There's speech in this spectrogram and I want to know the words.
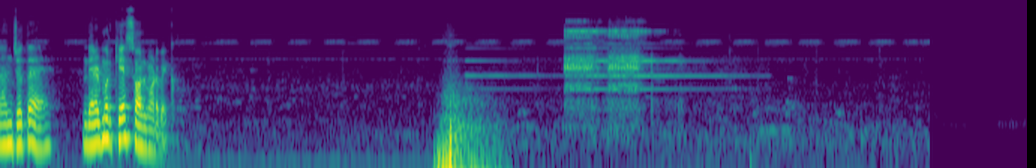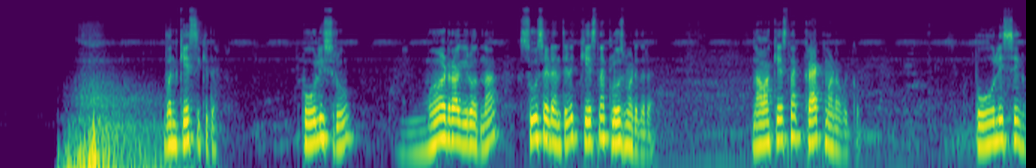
ನನ್ನ ಜೊತೆ ಒಂದು ಎರಡು ಮೂರು ಕೇಸ್ ಸಾಲ್ವ್ ಮಾಡಬೇಕು. ಒಂದು ಕೇಸ್ ಸಿಕ್ಕಿದೆ. ಪೊಲೀಸರು ಮರ್ಡ್ರ್ ಆಗಿರೋದನ್ನ ಸೂಸೈಡ್ ಅಂತೇಳಿ ಕೇಸ್ನ ಕ್ಲೋಸ್ ಮಾಡಿದ್ದಾರೆ. ನಾವು ಆ ಕೇಸ್ನ ಕ್ರ್ಯಾಕ್ ಮಾಡಬೇಕು. ಪೊಲೀಸಿಗೆ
